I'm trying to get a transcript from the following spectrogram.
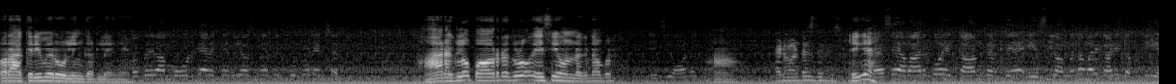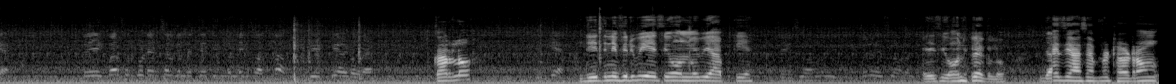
और आखिरी में रोलिंग कर लेंगे। तो फिर हम मोड क्या रखें उसमें? फिर हाँ रख लो पावर रख लो एसी ऑन रखना पर। है। एडवांटेज दे ठीक है। वैसे हमारे को एक काम करते हैं एसी ऑन में ना हमारी गाड़ी दबती है। तो एक बार फुल पोटेंशियल कर लेते हैं तीन बंदे के साथ ना देख के ऐड हो रहा है। कर लो। ठीक है। जीतनी फिर भी एसी ऑन में भी आपकी है। एसी ऑन में चलो एसी ऑन ही रख लो। गाइस यहाँ से अपना थर्ड राउंड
